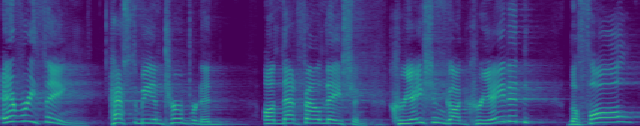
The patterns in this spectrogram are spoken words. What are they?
Everything has to be interpreted on that foundation. Creation, God created, the fall,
